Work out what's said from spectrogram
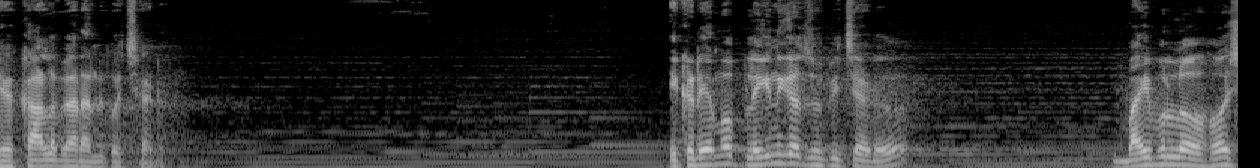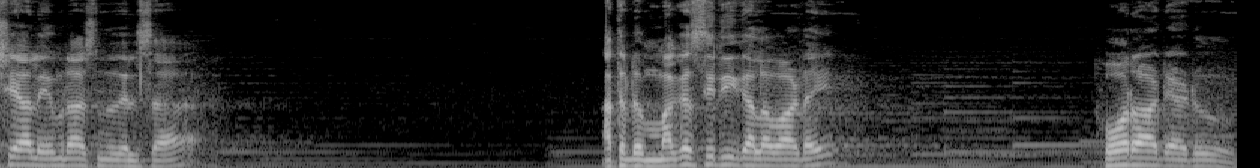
ఇక కాళ్ళ బేరానికి వచ్చాడు. ఇక్కడేమో ప్లెయిన్గా చూపించాడు. బైబిల్లో హోషియాలు ఏం రాసిందో తెలుసా? అతడు మగసిరి గలవాడై పోరాడాడు.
